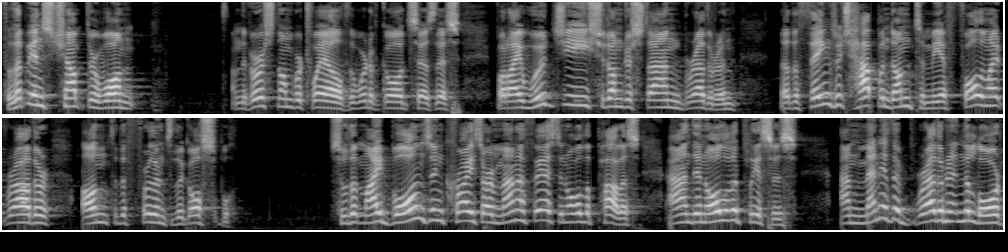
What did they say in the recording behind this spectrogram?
Philippians chapter 1 and the verse number 12, the Word of God says this But I would ye should understand, brethren, that the things which happened unto me have fallen out rather unto the furtherance of the gospel, so that my bonds in Christ are manifest in all the palace and in all other places. And many of the brethren in the Lord,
